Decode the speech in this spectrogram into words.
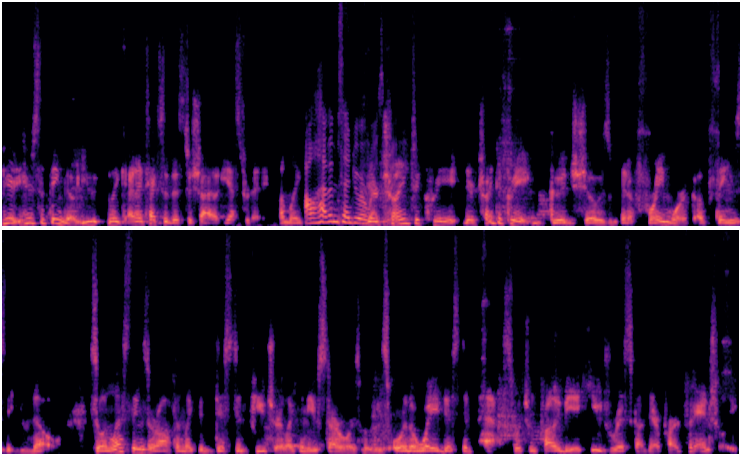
Here, here's the thing, though. You like, and I texted this to Shia yesterday. I'm like, I'll have him send you a they're resume. trying to create. They're trying to create good shows within a framework of things that you know. So unless things are off in like the distant future, like the new Star Wars movies, or the way distant past, which would probably be a huge risk on their part financially,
